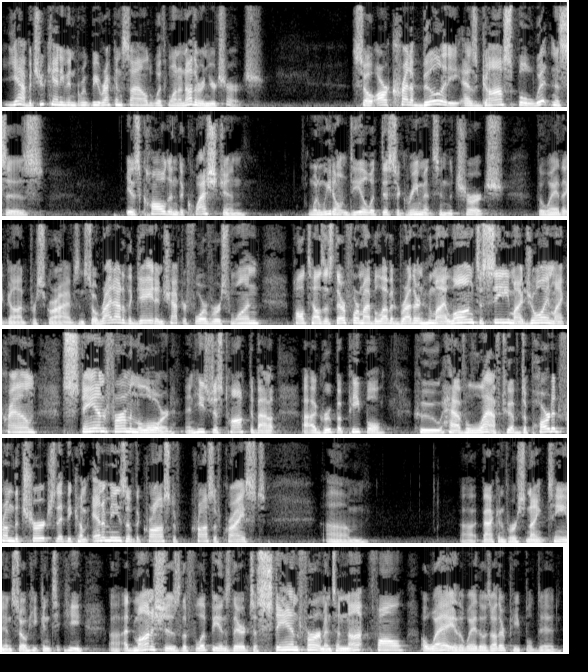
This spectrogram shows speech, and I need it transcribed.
yeah, but you can't even be reconciled with one another in your church. So our credibility as gospel witnesses is called into question when we don't deal with disagreements in the church the way that God prescribes. And so right out of the gate in chapter 4 verse 1, Paul tells us, Therefore, my beloved brethren, whom I long to see, my joy and my crown, stand firm in the Lord. And he's just talked about a group of people who have left, who have departed from the church. They become enemies of the cross of, cross of Christ. Um, uh, back in verse 19. And so he, he uh, admonishes the Philippians there to stand firm and to not fall away the way those other people did.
